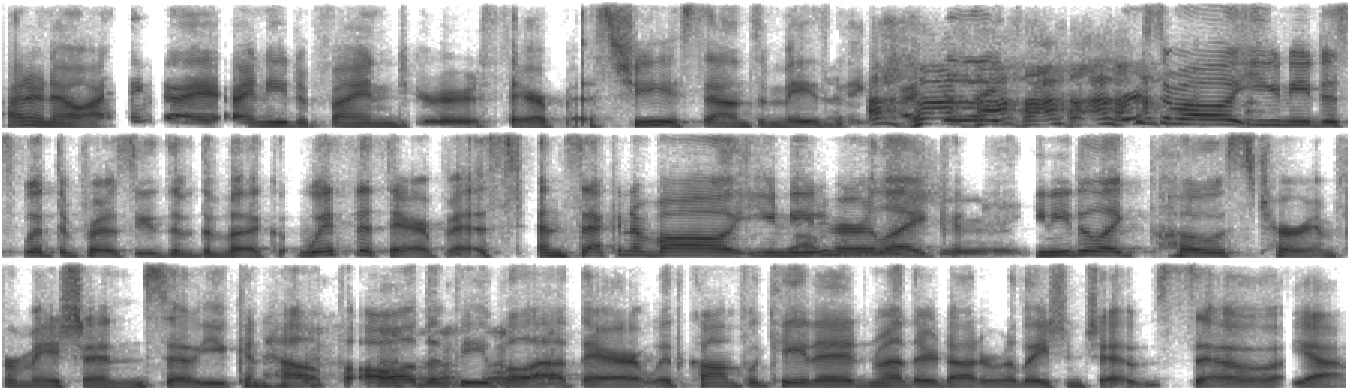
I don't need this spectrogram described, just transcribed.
I don't know. I think I, I need to find your therapist. She sounds amazing. I feel like, first of all, you need to split the proceeds of the book with the therapist. And second of all, you need her like, should. you need to like post her information so you can help all the people out there with complicated mother daughter relationships. So, yeah.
